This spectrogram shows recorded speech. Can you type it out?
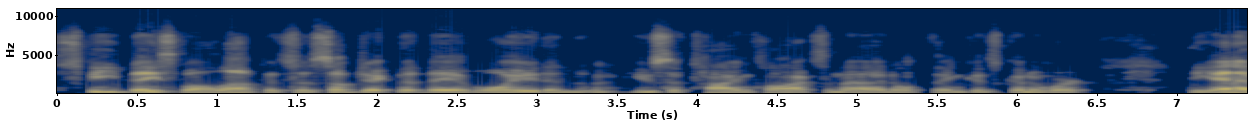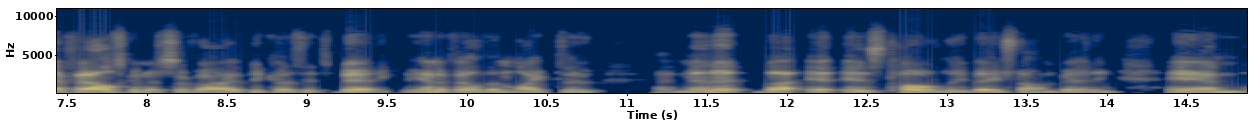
speed baseball up. It's a subject that they avoid, and the use of time clocks and that I don't think is going to work. The NFL is going to survive because it's betting. The NFL doesn't like to admit it, but it is totally based on betting. And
